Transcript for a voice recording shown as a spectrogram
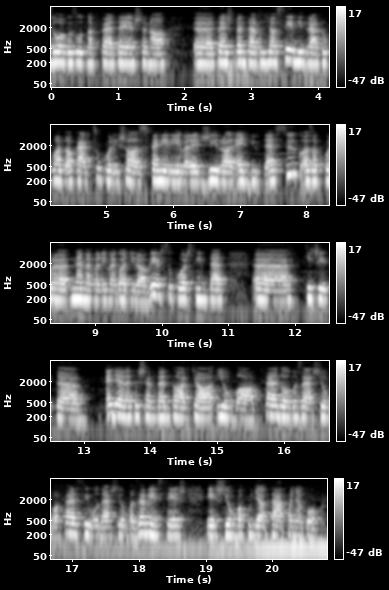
dolgozódnak fel teljesen a testben, tehát hogyha a szénhidrátokat, akár cukor is az fehérjével és zsírral együtt esszük, az akkor nem emeli meg annyira a vércukorszintet, kicsit egyenletesebben tartja, jobb a feldolgozás, jobb a felszívódás, jobb az emésztés, és jobbak ugye a tápanyagok.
